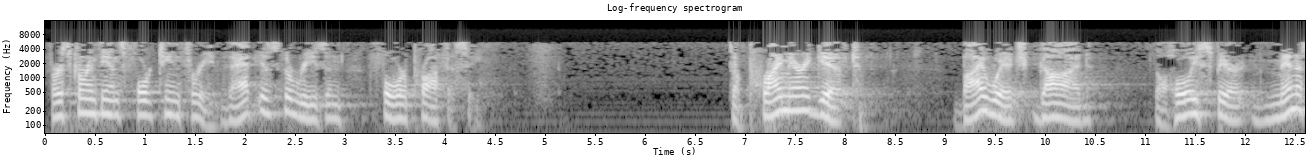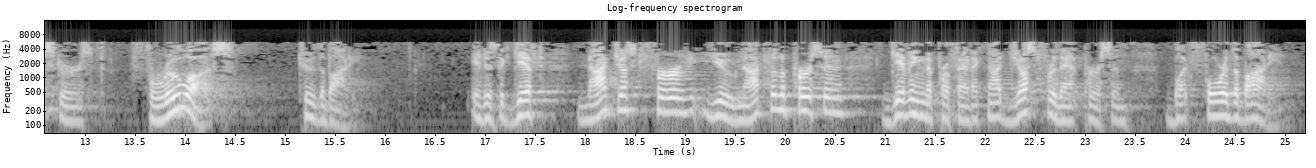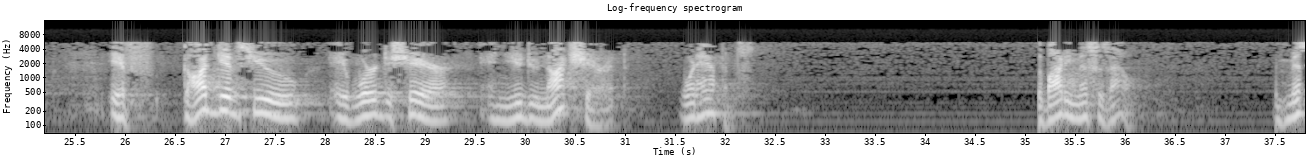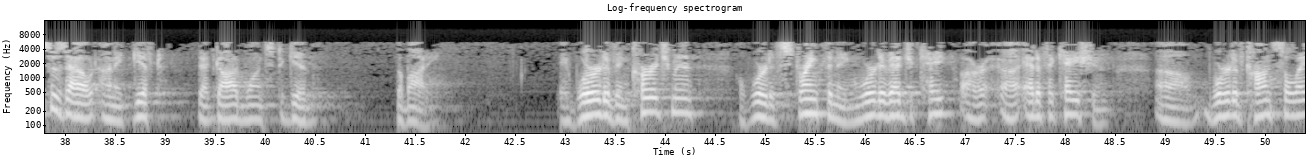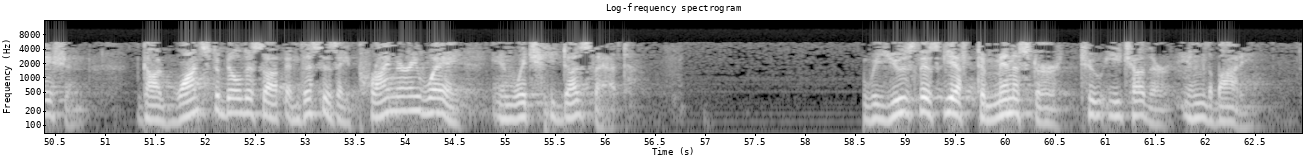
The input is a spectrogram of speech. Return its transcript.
1 Corinthians 14:3. That is the reason for prophecy. It's a primary gift by which God, the Holy Spirit, ministers through us to the body. It is a gift not just for you, not for the person giving the prophetic, not just for that person, but for the body. If God gives you a word to share and you do not share it, what happens? The body misses out. It misses out on a gift that God wants to give the body. A word of encouragement, a word of strengthening, word of educate or uh, edification, uh, word of consolation. God wants to build us up, and this is a primary way in which He does that. We use this gift to minister to each other in the body.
